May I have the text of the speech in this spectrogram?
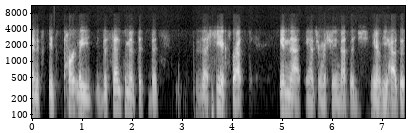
and it's, it's partly the sentiment that, that's, that he expressed in that answering machine message. You know, he has this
